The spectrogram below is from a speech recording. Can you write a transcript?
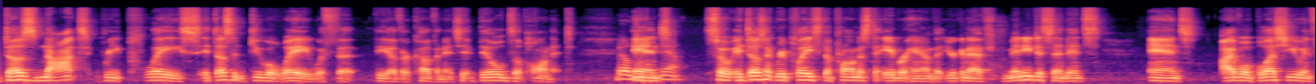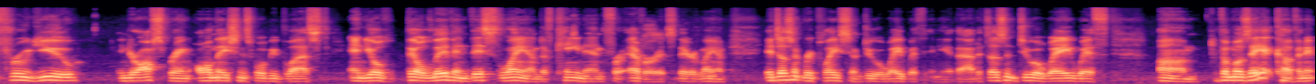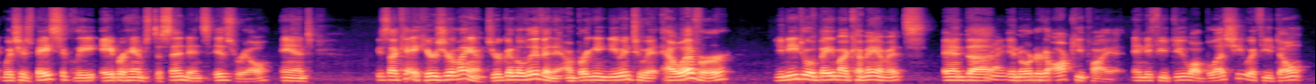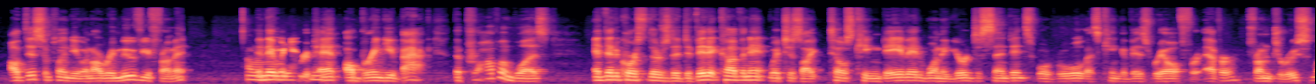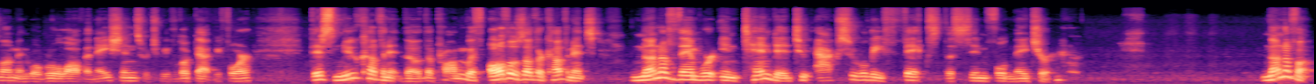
does not replace. It doesn't do away with the the other covenants. It builds upon it. Builds, and yeah so it doesn't replace the promise to Abraham that you're going to have many descendants and I will bless you and through you and your offspring all nations will be blessed and you'll they'll live in this land of Canaan forever. It's their land. It doesn't replace or do away with any of that. It doesn't do away with um, the Mosaic covenant, which is basically Abraham's descendants, Israel, and He's like, hey, here's your land. You're going to live in it. I'm bringing you into it. However, you need to obey my commandments and uh, right. in order to occupy it. And if you do, I'll bless you. If you don't, I'll discipline you and I'll remove you from it. I'll and then when you repent. I'll bring you back. The problem was, and then of course there's the Davidic covenant, which is like tells King David, one of your descendants will rule as king of Israel forever from Jerusalem and will rule all the nations, which we've looked at before. This new covenant, though, the problem with all those other covenants, none of them were intended to actually fix the sinful nature. None of them.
